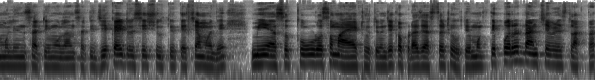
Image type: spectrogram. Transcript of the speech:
मुलींसाठी मुलांसाठी जे काही ड्रेसेस शिवते त्याच्यामध्ये मी असं थोडंसं माया ठेवते म्हणजे कपडा जास्त ठेवते मग ते परत डान्सच्या वेळेस लागतात.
